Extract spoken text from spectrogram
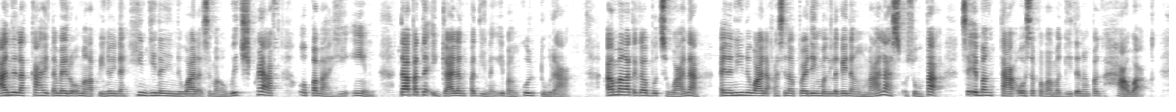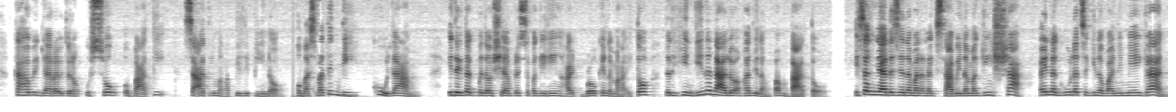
Anila kahit na mayroong mga Pinoy na hindi naniniwala sa mga witchcraft o pamahiin, dapat na igalang pa din ng ibang kultura. Ang mga taga Botswana ay naniniwala kasi na pwedeng maglagay ng malas o sumpa sa ibang tao sa pamamagitan ng paghawak. Kahawig nga raw ito ng usog o bati sa ating mga Pilipino. O mas matindi, kulam. Idagdag pa daw siyempre sa pagiging heartbroken ng mga ito dahil hindi nanalo ang kanilang pambato. Isang netizen naman ang nagsabi na maging siya ay nagulat sa ginawa ni Megan.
